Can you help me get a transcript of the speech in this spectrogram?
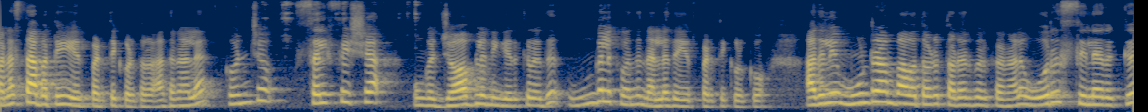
மனஸ்தாபத்தையும் ஏற்படுத்தி கொடுத்துரும். அதனால் கொஞ்சம் செல்ஃபிஷாக உங்கள் ஜாபில் நீங்கள் இருக்கிறது உங்களுக்கு வந்து நல்லதை ஏற்படுத்தி கொடுக்கும். அதுலேயும் மூன்றாம் பாவத்தோட தொடர்பு இருக்கிறனால ஒரு சிலருக்கு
